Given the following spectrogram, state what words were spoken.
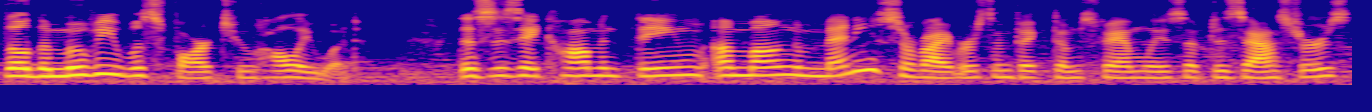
though the movie was far too Hollywood. This is a common theme among many survivors and victims' families of disasters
